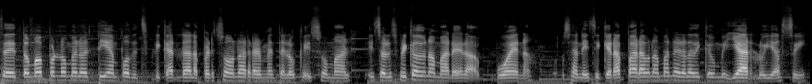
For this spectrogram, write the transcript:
se toma por lo menos el tiempo de explicarle a la persona realmente lo que hizo mal. Y se lo explica de una manera buena. O sea, ni siquiera para una manera de que humillarlo y así,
